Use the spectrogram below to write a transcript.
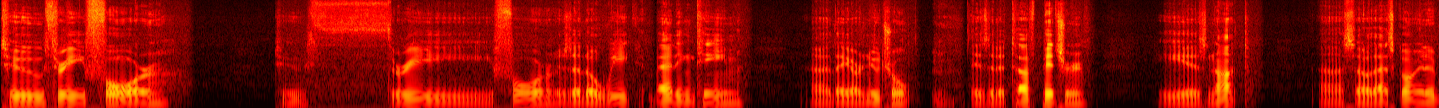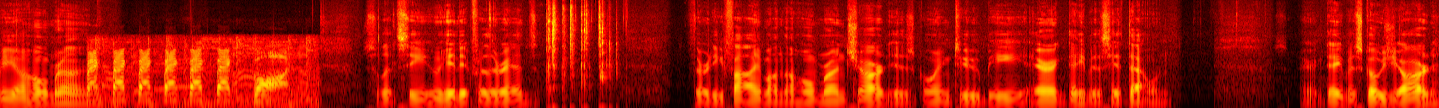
Two, three, four. Two, three, four. Is it a weak batting team? Uh, they are neutral. Is it a tough pitcher? He is not. Uh, so that's going to be a home run. Back, back, back, back, back, back, gone. So let's see who hit it for the Reds. 35 on the home run chart is going to be Eric Davis hit that one. So Eric Davis goes yard.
